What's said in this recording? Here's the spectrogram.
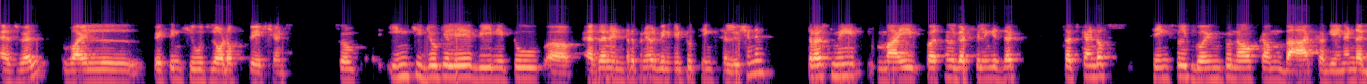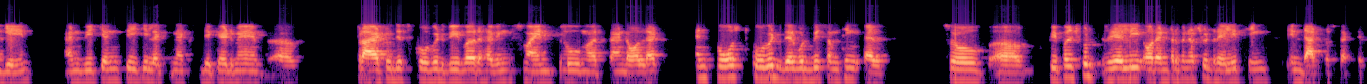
as well while facing huge lot of patients. So in चीजों के लिए we need to, uh, as an entrepreneur, we need to think solution and trust me, my personal gut feeling is that such kind of things will going to now come back again and again. And we can see like next decade, may, uh, prior to this COVID, we were having swine flu, MERS, and all that. And post COVID, there would be something else. So uh, people should really, or entrepreneurs should really think in that perspective.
